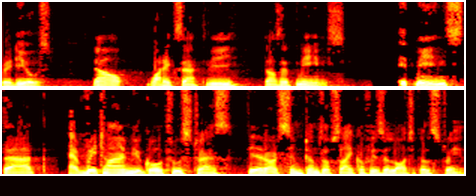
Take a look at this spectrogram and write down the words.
ریڈیوزڈ ایوریٹائٹریس there are symptoms of psychophysical strain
